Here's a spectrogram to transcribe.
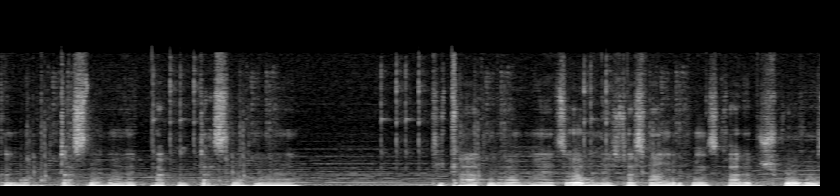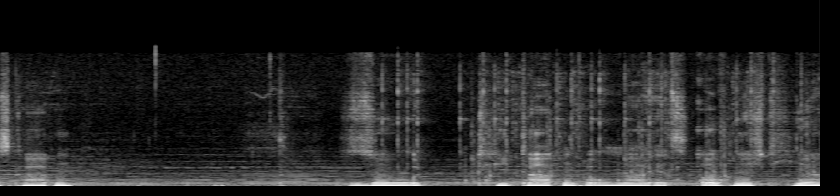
können wir auch das nochmal wegpacken. Das nochmal. Die Karten brauchen wir jetzt auch nicht. Das waren übrigens gerade Beschwörungskarten. So, die Daten brauchen wir jetzt auch nicht hier.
